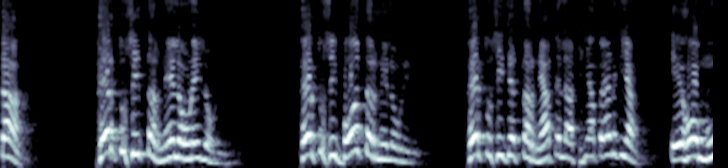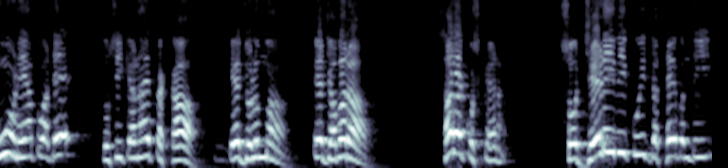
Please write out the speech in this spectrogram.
ਤਾਂ ਫਿਰ ਤੁਸੀਂ ਧਰਨੇ ਲਾਉਣੇ ਹੀ ਲਾਉਣੇ ਨੇ। ਫਿਰ ਤੁਸੀਂ ਬਹੁਤ ਧਰਨੇ ਲਾਉਣੇ ਨੇ। ਫਿਰ ਤੁਸੀਂ ਜੇ ਧਰਨਿਆਂ ਤੇ ਲਾਠੀਆਂ ਪੈਣਗੀਆਂ, ਇਹੋ ਮੂੰਹ ਹੋਣੇ ਆ ਤੁਹਾਡੇ। ਤੁਸੀਂ ਕਹਿਣਾ ਇਹ ਧੱਕਾ, ਇਹ ਜ਼ੁਲਮ ਆ, ਇਹ ਜ਼ਬਰ ਆ, ਸਾਰਾ ਕੁਝ ਕਹਿਣਾ। ਸੋ ਜਿਹੜੀ ਵੀ ਕੋਈ ਜਥੇਬੰਦੀ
